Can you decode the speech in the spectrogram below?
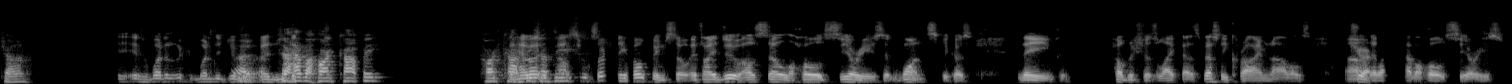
John? Is what did what did you Uh, uh, to have a hard copy? Hard copies of these? I'm certainly hoping so. If I do, I'll sell the whole series at once because they publishers like that, especially crime novels. Uh, Sure. They like to have a whole series.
